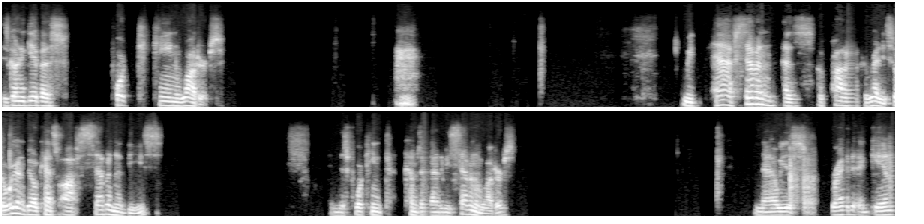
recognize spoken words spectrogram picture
is going to give us 14 waters. we have seven as a product already. So we're going to be able to cancel off seven of these. And this 14 comes down to be seven waters. Now we just write it again.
